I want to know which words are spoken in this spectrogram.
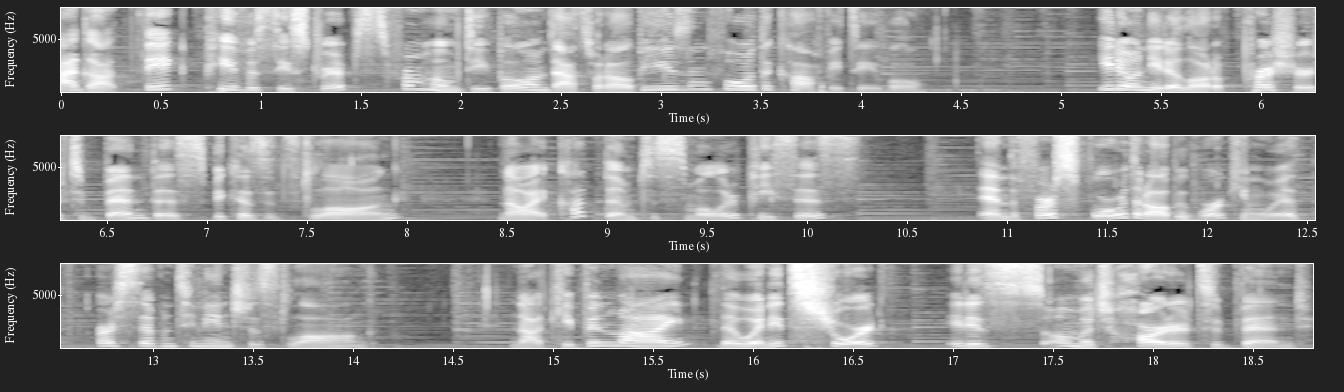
I got thick PVC strips from Home Depot and that's what I'll be using for the coffee table. You don't need a lot of pressure to bend this because it's long. Now I cut them to smaller pieces and the first four that I'll be working with are 17 inches long. Now keep in mind that when it's short, it is so much harder to bend.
